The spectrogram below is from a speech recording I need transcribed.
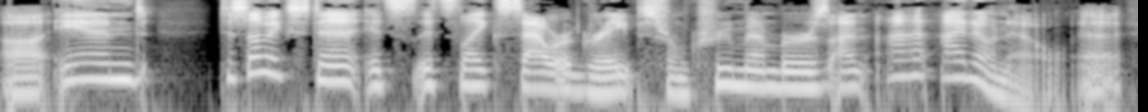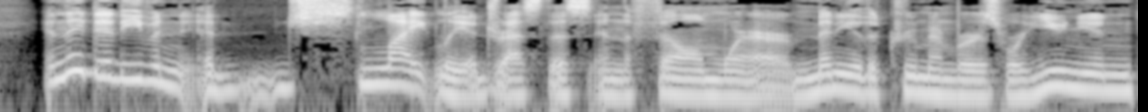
Uh, and to some extent, it's it's like sour grapes from crew members. I I, I don't know. Uh, and they did even uh, slightly address this in the film, where many of the crew members were union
